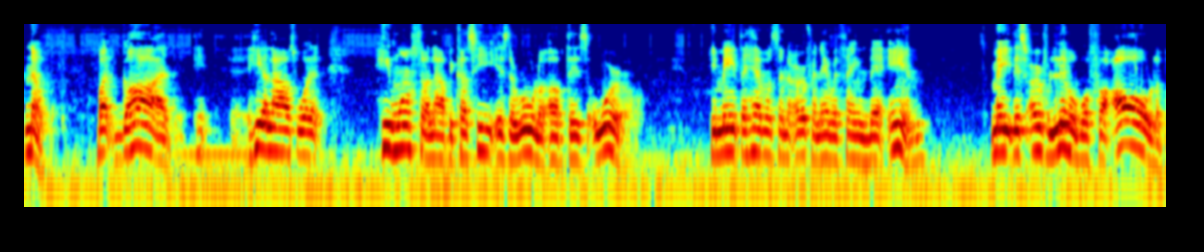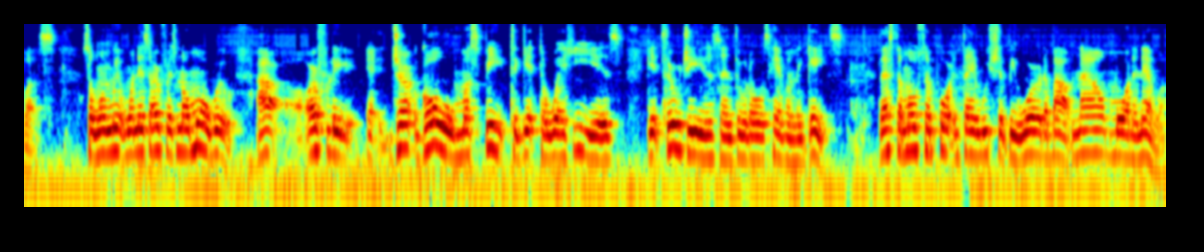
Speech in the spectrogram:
No. But god he, he allows what he wants to allow because he is the ruler of this world he made the heavens and the earth and everything therein made this earth livable for all of us. So when we when this earth is no more, we our earthly eh, goal must be to get to where He is, get through Jesus and through those heavenly gates. That's the most important thing we should be worried about now more than ever,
